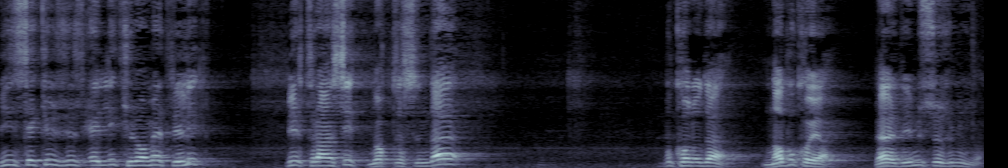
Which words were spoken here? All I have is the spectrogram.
1850 kilometrelik bir transit noktasında bu konuda Nabuko'ya verdiğimiz sözümüz var.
